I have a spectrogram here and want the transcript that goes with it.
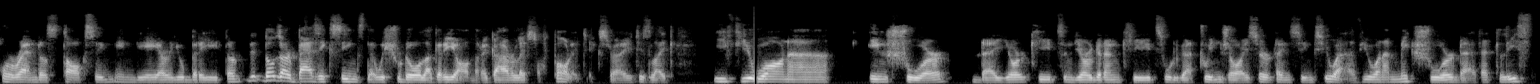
horrendous toxin in the air you breathe. Or, those are basic things that we should all agree on, regardless of politics, right? It's like if you wanna ensure that your kids and your grandkids will get to enjoy certain things you have. You want to make sure that at least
